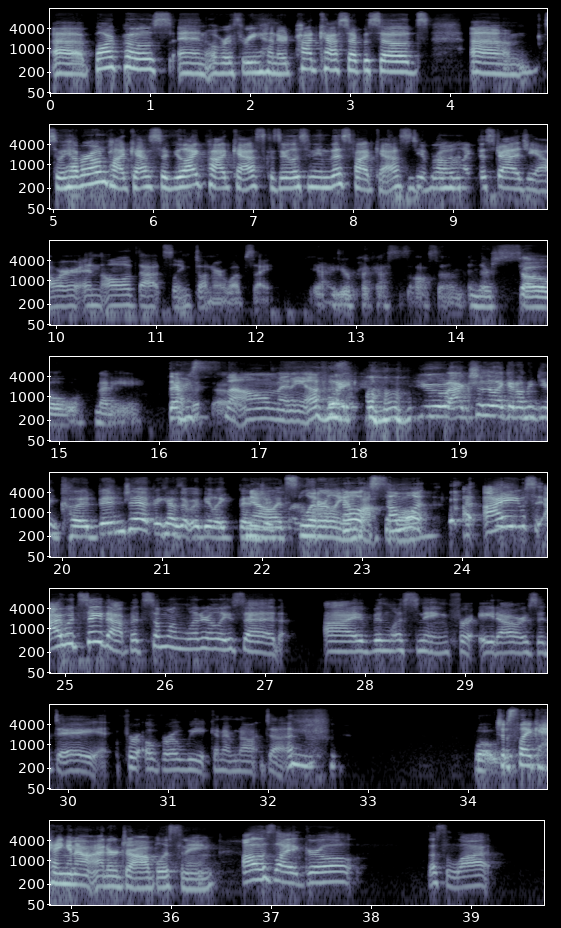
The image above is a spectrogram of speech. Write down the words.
uh, blog posts and over 300 podcast episodes um, so we have our own podcast. So if you like podcasts, because you're listening to this podcast, you'll probably Mhm. like the strategy hour, and all of that's linked on our website. Yeah, your podcast is awesome. And there's so many. There's episodes. so many of Like. You actually like I don't think you could binge it because it would be like binge. no, it's literally No, impossible. someone I, I I would say that, but someone literally said I've been listening for eight hours a day for over a week, and I'm not done. Whoa. just like hanging out at her job listening. I was like, girl, that's a lot.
